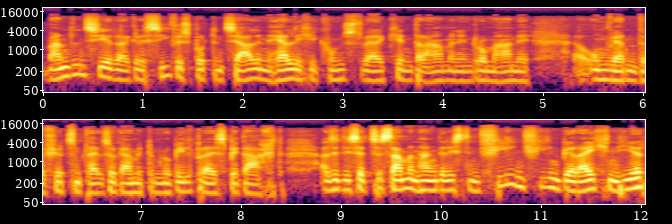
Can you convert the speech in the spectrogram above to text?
wandeln sie ihr aggressives Potenzial in herrliche Kunstwerke, in Dramen, in Romane äh, um, werden dafür zum Teil sogar mit dem Nobelpreis bedacht. Also dieser Zusammenhang, der ist in vielen, vielen Bereichen hier.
